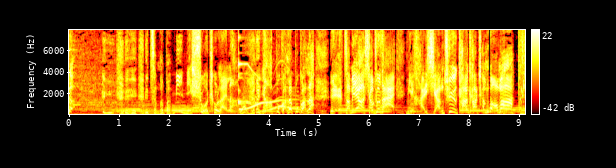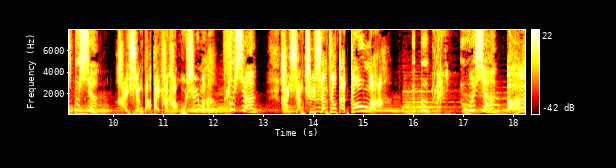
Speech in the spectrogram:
呀，怎么把秘密说出来了？哎呀，不管了，不管了。呃，怎么样，小猪仔，你还想去卡卡城堡吗？不想。还想打败卡卡巫师吗？不想。还想吃香蕉蛋糕吗？不，我想。啊。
